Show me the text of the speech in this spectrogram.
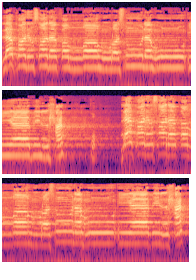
لقد صدق الله رسوله الرؤيا بالحق. لقد صدق الله رسوله الرؤيا بالحق.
